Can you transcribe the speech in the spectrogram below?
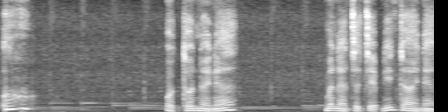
โอ้ อดทนหน่อยนะ มันอาจจะเจ็บนิดหน่อยนะ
